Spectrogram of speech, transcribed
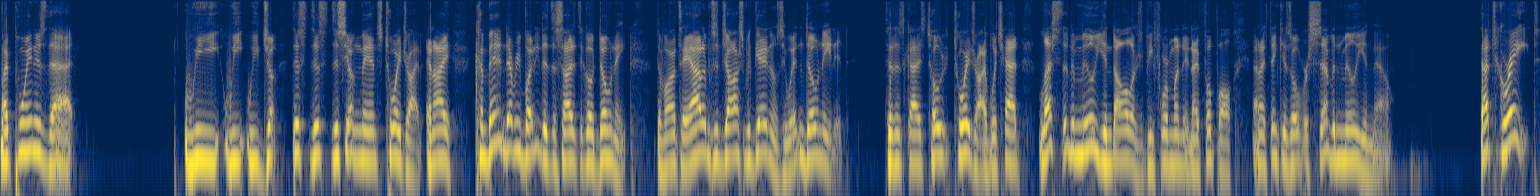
My point is that we we we ju- this this this young man's toy drive, and I commend everybody that decided to go donate. Davante Adams and Josh McDaniels, who went and donated to this guy's to- toy drive, which had less than a million dollars before Monday Night Football, and I think is over seven million now. That's great,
